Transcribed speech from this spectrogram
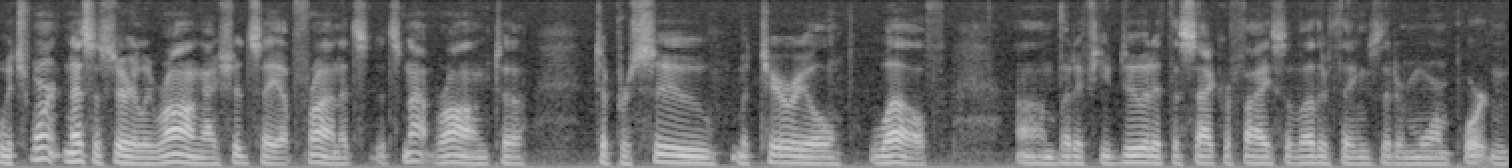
which weren't necessarily wrong. I should say up front, it's it's not wrong to to pursue material wealth, um, but if you do it at the sacrifice of other things that are more important,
